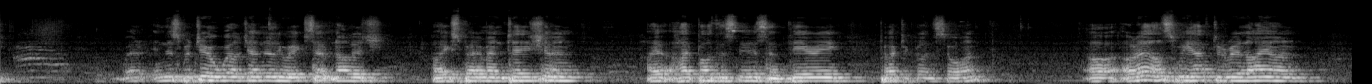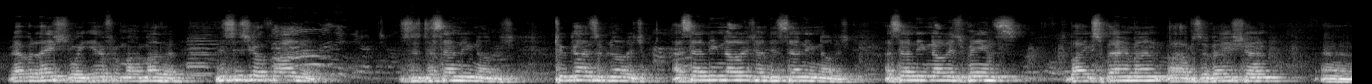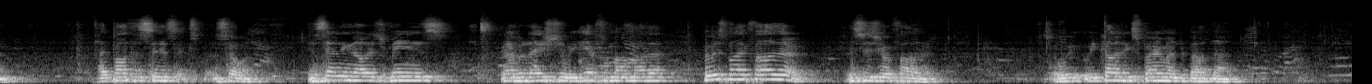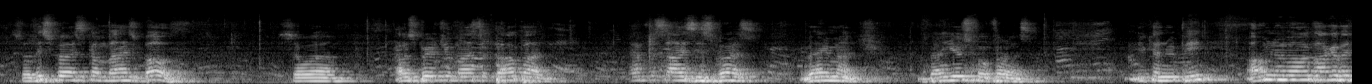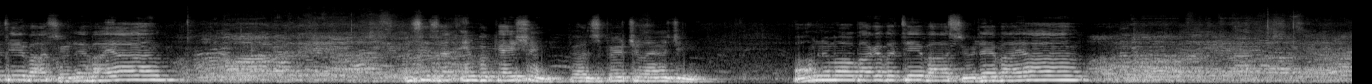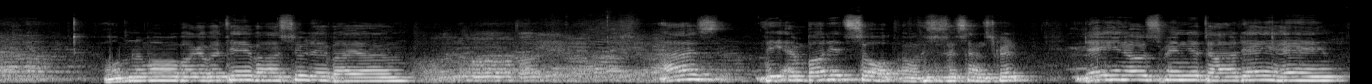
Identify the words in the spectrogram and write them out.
In this material world, generally we accept knowledge by experimentation, hypothesis and theory, practical and so on. Uh, or else we have to rely on revelation. We hear from our mother, this is your father. This is descending knowledge. Two kinds of knowledge, ascending knowledge and descending knowledge. Ascending knowledge means by experiment, by observation, uh, hypothesis, and so on. Descending knowledge means revelation. We hear from our mother, who is my father? This is your father. So we, we can't experiment about that. So this verse combines both. So um, our spiritual master Prabhupada emphasized this verse very much. Very useful for us. You can repeat. Om Namo Bhagavate Vasudevaya. This is an invocation for the spiritual energy. Om Namo Bhagavate Vasudevaya. Om Namo Bhagavate Vasudevaya. As the embodied soul, oh, this is a Sanskrit. Dehinosmin yata dehe.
